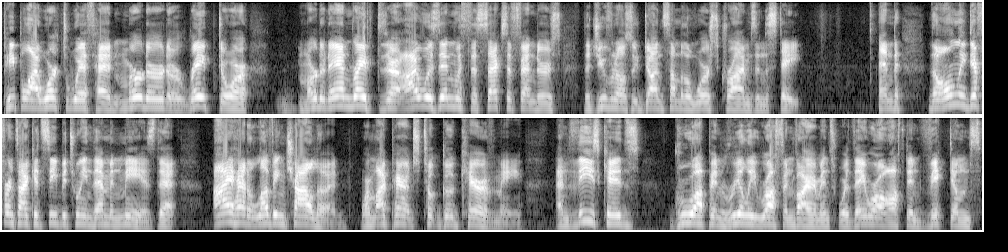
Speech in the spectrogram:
people I worked with had murdered or raped or murdered and raped. I was in with the sex offenders, the juveniles who'd done some of the worst crimes in the state. And the only difference I could see between them and me is that I had a loving childhood where my parents took good care of me. And these kids grew up in really rough environments where they were often victims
